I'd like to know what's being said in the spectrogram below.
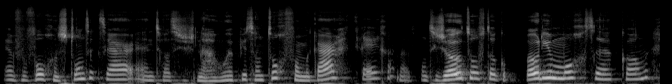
En vervolgens stond ik daar en toen had hij zoiets nou, hoe heb je het dan toch voor elkaar gekregen? Nou, dat vond hij zo tof dat ik op het podium mocht eh, komen. Toen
